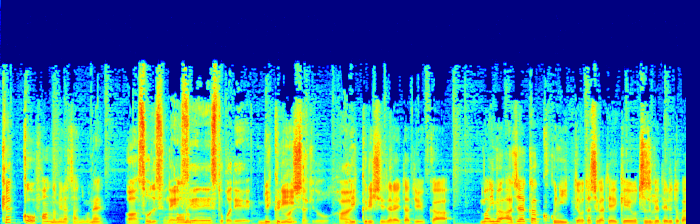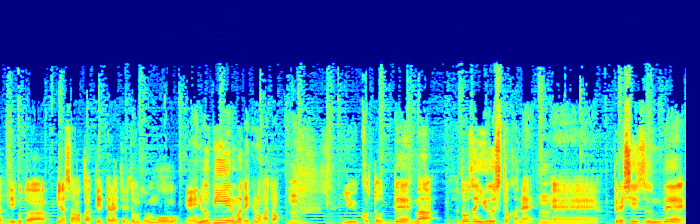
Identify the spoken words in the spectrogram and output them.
結構ファンの皆さんにもね、あ、そうですよね。SNS とかでびっくり見ましたけど、はい。びっくりしていただいたというか、まあ今、アジア各国に行って私が提携を続けてるとかっていうことは皆さん分かっていただいてると思うんですけど、もう NBL まで行くのかとうん。いうことで、まあ、当然ユースとかね、うんえープレシーズンで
